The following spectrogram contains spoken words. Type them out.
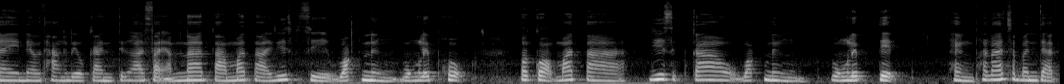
ในแนวทางเดียวกัน จึงอาศัยอำนาจตามมาตรา 24 วรรคหนึ่งวงเล็บ 6 ประกอบมาตรา 29วรรคหนึ่งวงเล็บ7แห่งพระราชบัญญัติ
